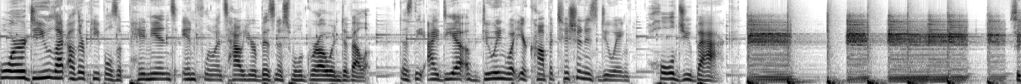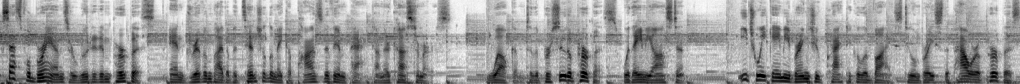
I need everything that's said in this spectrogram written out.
Or do you let other people's opinions influence how your business will grow and develop? Does the idea of doing what your competition is doing hold you back? Successful brands are rooted in purpose and driven by the potential to make a positive impact on their customers. Welcome to the Pursuit of Purpose with Amy Austin. Each week, Amy brings you practical advice to embrace the power of purpose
